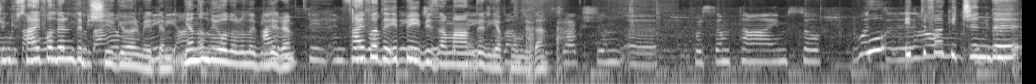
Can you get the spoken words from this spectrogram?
Çünkü sayfalarında bir şey görmedim. Yanılıyorlar olabilirim. Sayfada epey bir zamandır yapımda. Bu ittifak içinde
